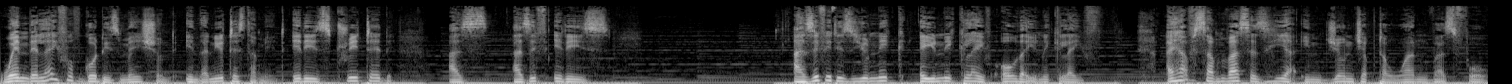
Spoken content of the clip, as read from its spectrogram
when the life of God is mentioned in the New Testament, it is treated as as if it is as if it is unique, a unique life, or the unique life. I have some verses here in John chapter 1, verse 4.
